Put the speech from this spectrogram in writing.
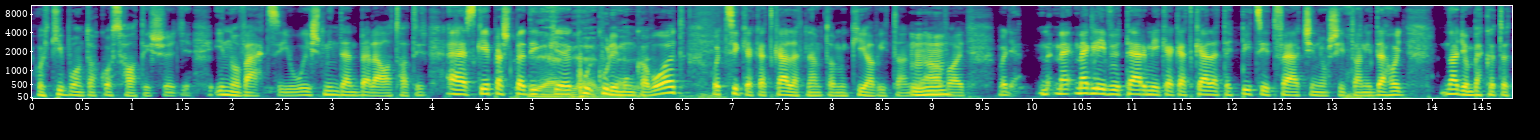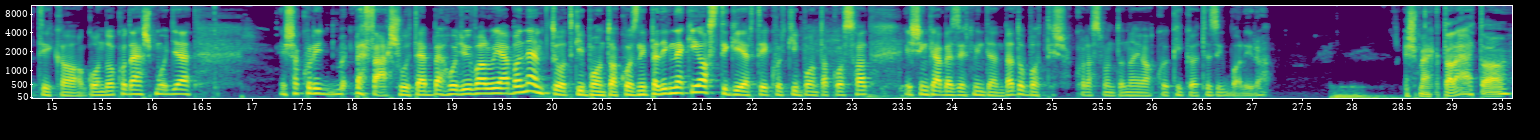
hogy kibontakozhat is, egy innováció, és mindent beleadhat is. Ehhez képest pedig le, kuli munka volt, hogy cikkeket kellett, nem tudom, kiavítani, uh-huh. vagy, vagy me- meglévő termékeket kellett egy picit felcsinosítani, de hogy nagyon bekötötték a gondolkodásmódját, és akkor így befásult ebbe, hogy ő valójában nem tudott kibontakozni, pedig neki azt ígérték, hogy kibontakozhat, és inkább ezért mindent bedobott, és akkor azt mondta, na jó, akkor kiköltözik Balira. És megtalálta?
